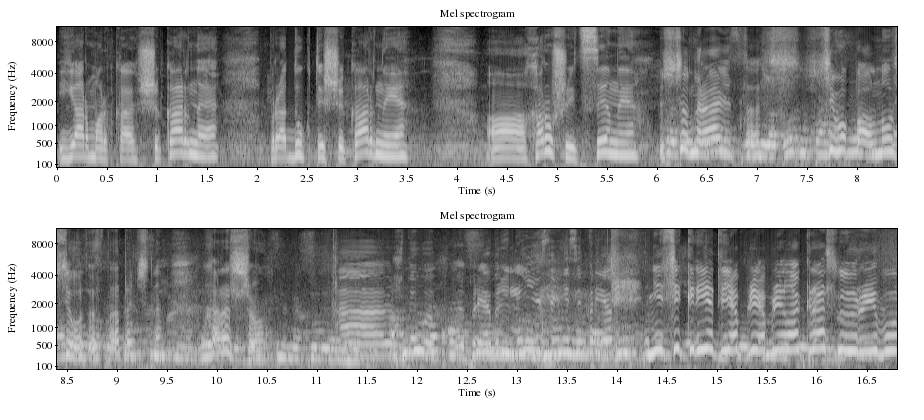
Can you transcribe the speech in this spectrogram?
ярмарка шикарная, продукты шикарные. А, хорошие цены. Все нравится, всего полно, всего достаточно. Хорошо. А что вы приобрели, если не секрет? Не секрет, я приобрела красную рыбу,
